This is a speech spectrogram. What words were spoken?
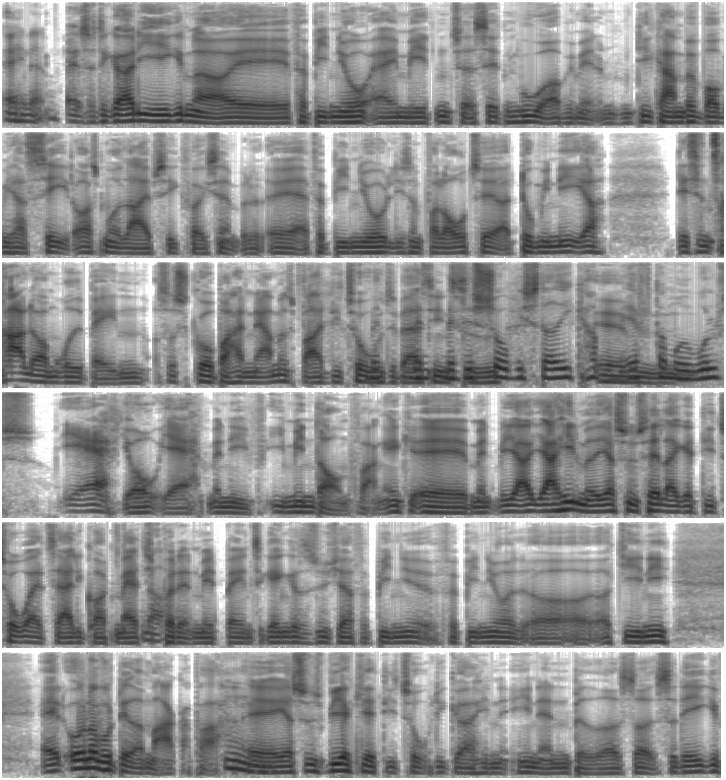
af hinanden. Altså det gør de ikke, når øh, Fabinho er i midten til at sætte en mur op imellem dem. De kampe, hvor vi har set, også mod Leipzig for eksempel, øh, at Fabinho ligesom får lov til at dominere det centrale område i banen, og så skubber han nærmest bare de to men, ud til hver sin side. Men det så vi stadig i kampen øhm, efter mod Wolves. Ja, jo, ja, men i, i mindre omfang. Ikke? Øh, men jeg, jeg er helt med. Jeg synes heller ikke, at de to er et særligt godt match Nej. på den midtbane. Til gengæld så synes jeg, at Fabinho, Fabinho og, og Gini er et undervurderet makkerpar. Mm. Øh, jeg synes virkelig, at de to de gør hinanden bedre. Så, så det, er ikke,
